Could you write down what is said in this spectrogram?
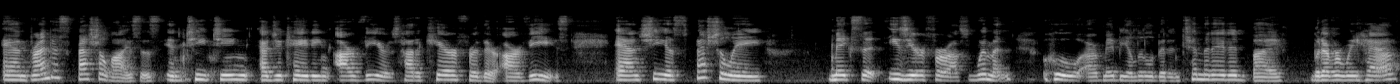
And Brenda specializes in teaching, educating RVers how to care for their RVs. And she especially makes it easier for us women who are maybe a little bit intimidated by whatever we have.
